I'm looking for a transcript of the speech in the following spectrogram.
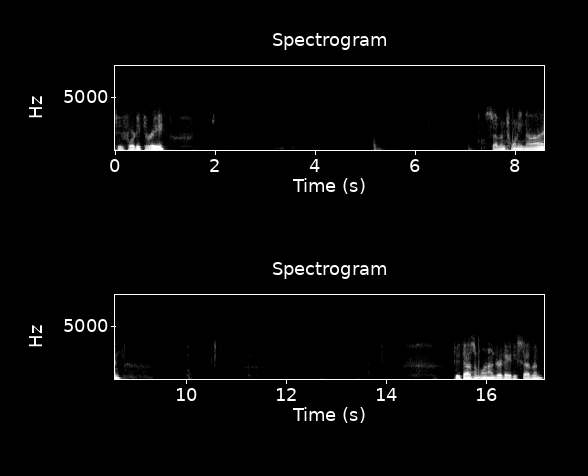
243 729 2187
